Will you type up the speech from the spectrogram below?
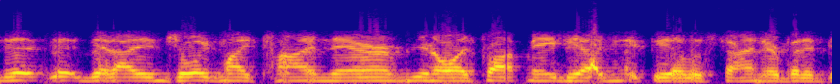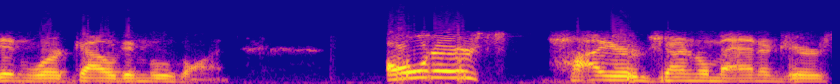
that, that I enjoyed my time there. You know, I thought maybe I might be able to sign there, but it didn't work out, and move on. Owners hire general managers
